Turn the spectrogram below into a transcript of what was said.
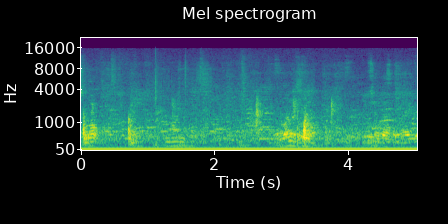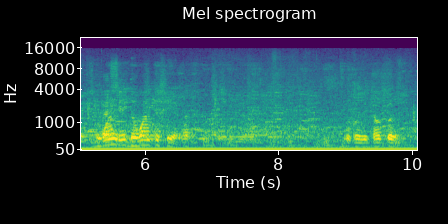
the one, the one is? Because it comes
